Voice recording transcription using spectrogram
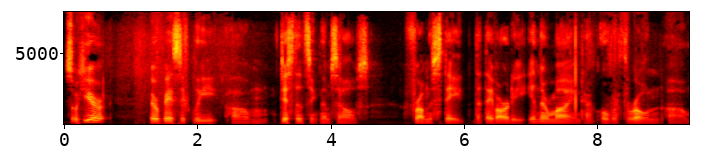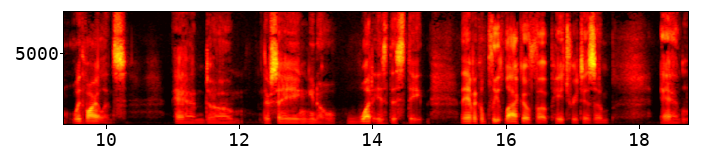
so here, they're basically um, distancing themselves from the state that they've already, in their mind, have overthrown um, with violence. And um, they're saying, you know, what is this state? They have a complete lack of uh, patriotism, and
